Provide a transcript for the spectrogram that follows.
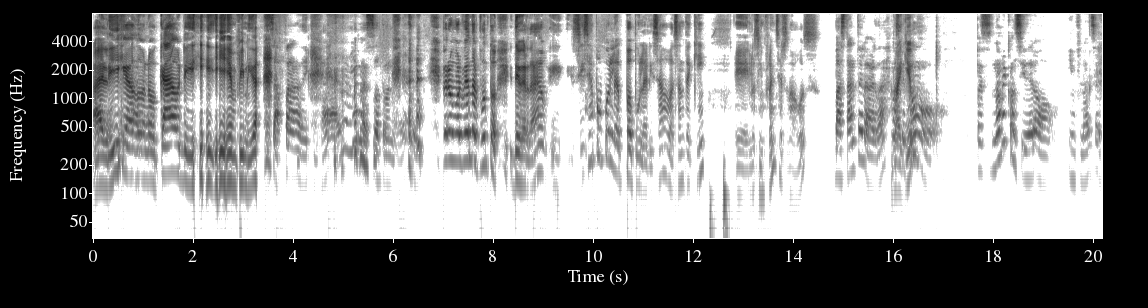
Al hígado, knockout y, y infinidad. Zafada de quijada. Es otro nivel. Pero volviendo al punto, de verdad, sí se ha popularizado bastante aquí eh, los influencers, vamos. Bastante, la verdad. pues no me considero influencer.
